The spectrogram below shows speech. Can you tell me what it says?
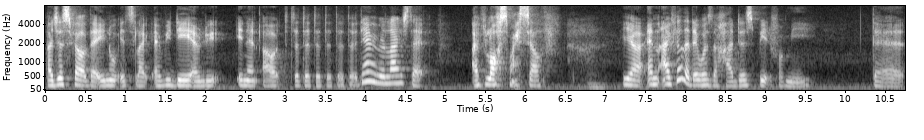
I just felt that you know it's like every day I'm doing in and out. Da, da, da, da, da. Then I realized that I've lost myself. Yeah, and I feel that that was the hardest bit for me. That,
